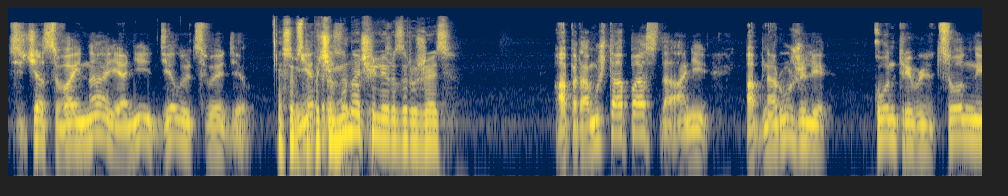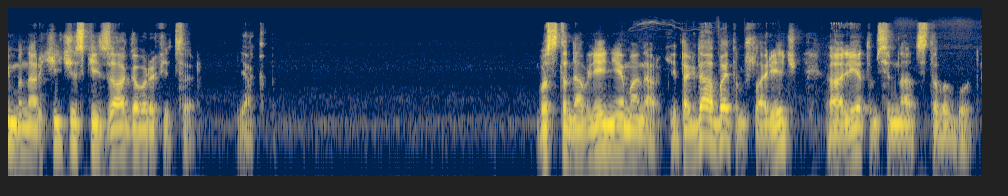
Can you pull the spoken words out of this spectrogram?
Сейчас война, и они делают свое дело. А, собственно, Нет почему начали разоружать? А потому что опасно. Они обнаружили контрреволюционный монархический заговор офицер, якобы. Восстановление монархии. Тогда об этом шла речь а, летом 17 года.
